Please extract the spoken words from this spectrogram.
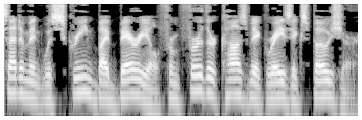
sediment was screened by burial from further cosmic rays exposure.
